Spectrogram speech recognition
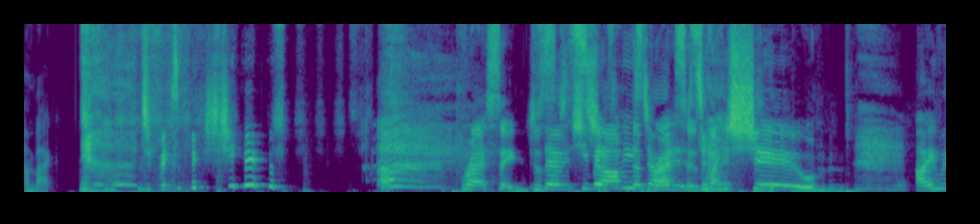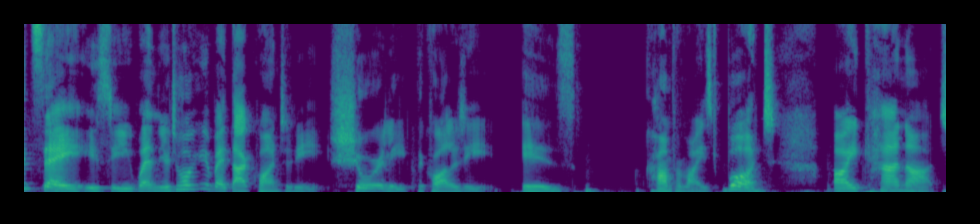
I'm back to fix my shoe. Pressing. Just So she stop the started- presses. My shoe. I would say, you see, when you're talking about that quantity, surely the quality is compromised. But I cannot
